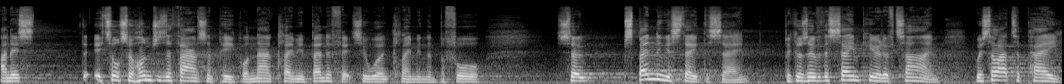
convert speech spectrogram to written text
And it's it's also hundreds of thousands of people now claiming benefits who weren't claiming them before. So spending has stayed the same because over the same period of time, we still had to pay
